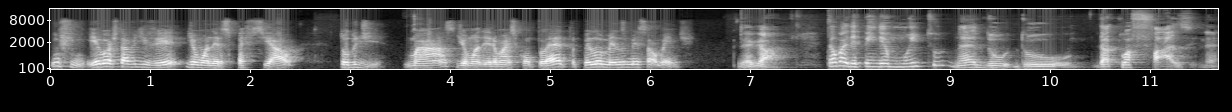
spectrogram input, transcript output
Enfim, eu gostava de ver de uma maneira superficial todo dia, mas de uma maneira mais completa, pelo menos mensalmente. Legal. Então vai depender muito né, do, do da tua fase. Né?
